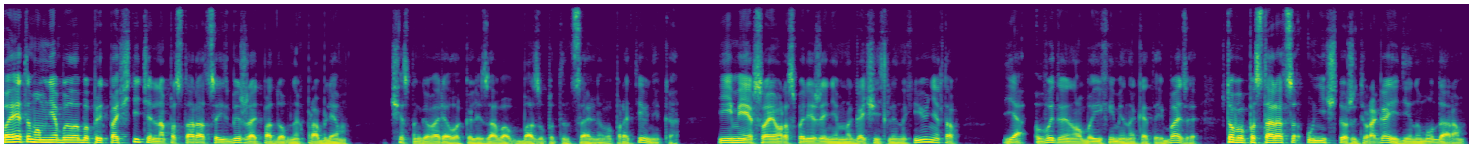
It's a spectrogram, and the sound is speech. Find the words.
Поэтому мне было бы предпочтительно постараться избежать подобных проблем. Честно говоря, локализовав базу потенциального противника и имея в своем распоряжении многочисленных юнитов, я выдвинул бы их именно к этой базе, чтобы постараться уничтожить врага единым ударом.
